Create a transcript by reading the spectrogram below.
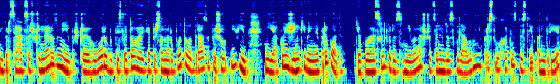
Він присягався, що не розуміє, про що я говорю, бо після того, як я пішла на роботу, одразу пішов і він. Ніякої жінки він не приводив. Я була наскільки розгнівана, що це не дозволяло мені прислухатись до слів Андрія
